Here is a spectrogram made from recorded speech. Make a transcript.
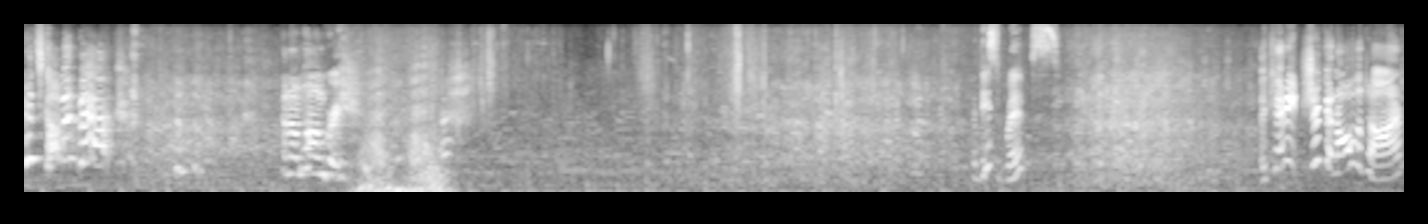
It's coming back! and I'm hungry. Are these ribs? I can't eat chicken all the time.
